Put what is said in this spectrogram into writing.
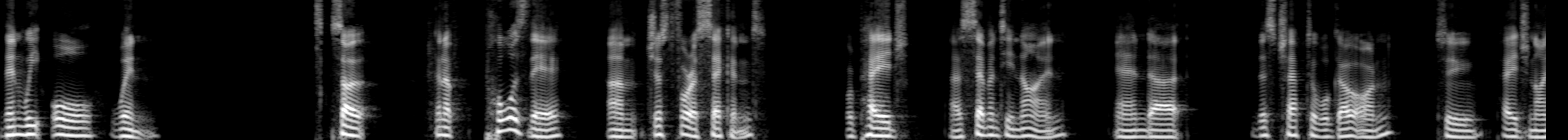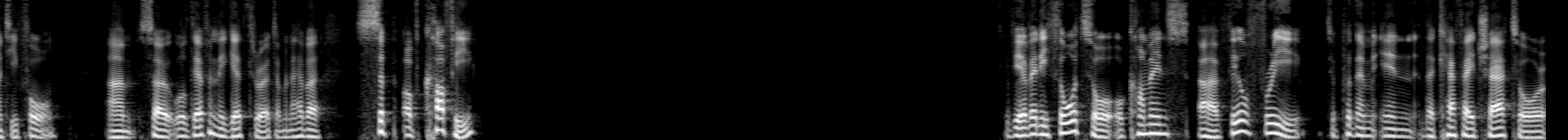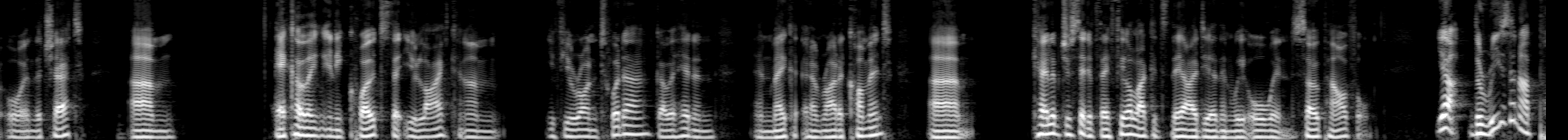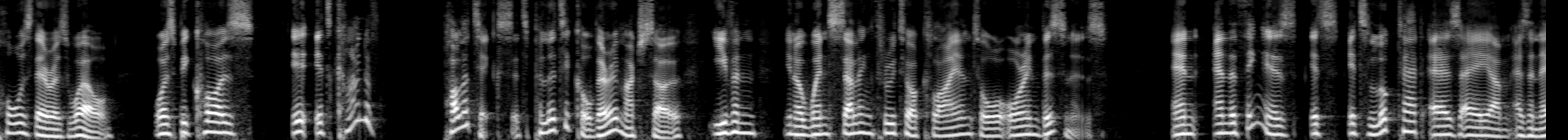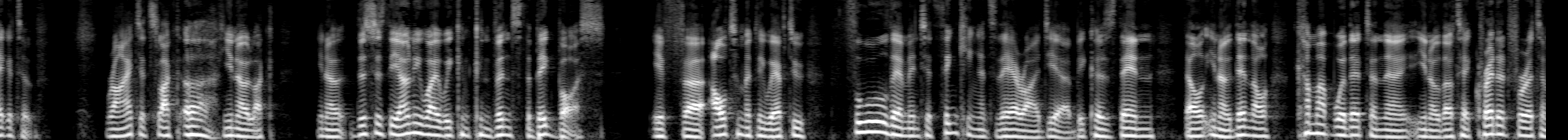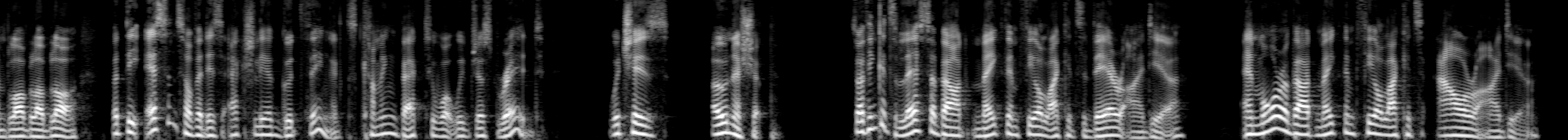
then we all win. So, I'm going to pause there um, just for a second. We're page uh, 79, and uh, this chapter will go on to page 94. Um, so, we'll definitely get through it. I'm going to have a sip of coffee. If you have any thoughts or, or comments, uh, feel free to put them in the cafe chat or, or in the chat. Um, echoing any quotes that you like. Um, if you're on Twitter, go ahead and and make uh, write a comment. Um, Caleb just said if they feel like it's their idea, then we all win. So powerful. Yeah, the reason I paused there as well was because it, it's kind of politics. It's political, very much so. Even you know when selling through to a client or or in business, and and the thing is, it's it's looked at as a um, as a negative right? It's like, uh, you know, like, you know, this is the only way we can convince the big boss. If uh, ultimately we have to fool them into thinking it's their idea because then they'll you know then they'll come up with it and they you know they'll take credit for it and blah blah blah. But the essence of it is actually a good thing. It's coming back to what we've just read which is ownership. So i think it's less about make them feel like it's their idea and more about make them feel like it's our idea.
